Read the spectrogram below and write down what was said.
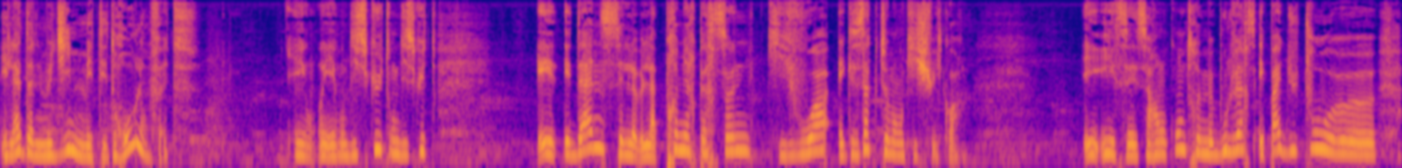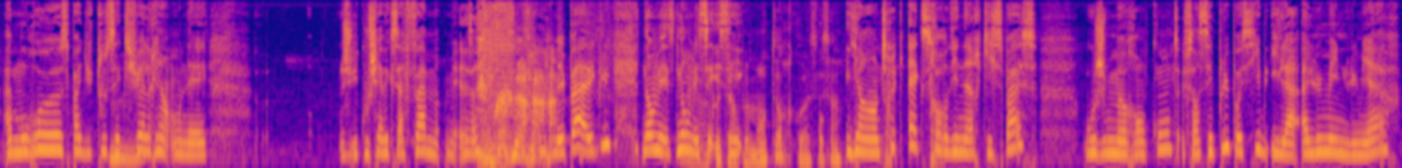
Et là, Dan me dit, mais t'es drôle en fait. Et on, discute, on discute. Et, et Dan, c'est la première personne qui voit exactement qui je suis, quoi. Et, et c'est- sa rencontre me bouleverse. Et pas du tout euh, amoureuse, pas du tout sexuelle, rien. On est. J'ai couché avec sa femme, mais, mais pas avec lui. Non, mais, non, mais c'est. côté un c'est- peu mentor, quoi, c'est ça? Il y a un truc extraordinaire qui se passe où je me rends compte, enfin c'est plus possible, il a allumé une lumière,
